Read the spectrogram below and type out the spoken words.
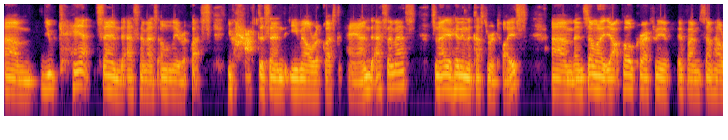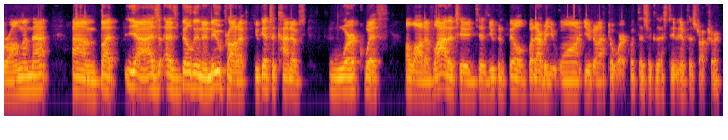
um, you can't send SMS only requests. You have to send email request and SMS. So now you're hitting the customer twice. Um, and someone at Yotpo, correct me if, if I'm somehow wrong on that. Um, but yeah, as, as building a new product, you get to kind of work with a lot of latitude because you can build whatever you want. You don't have to work with this existing infrastructure.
